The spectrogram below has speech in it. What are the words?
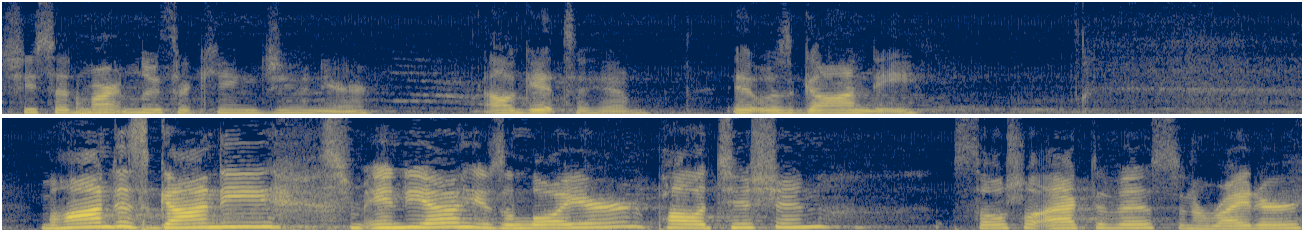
She said Martin Luther King Jr. I'll get to him. It was Gandhi. Mohandas Gandhi is from India. He was a lawyer, politician, social activist, and a writer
